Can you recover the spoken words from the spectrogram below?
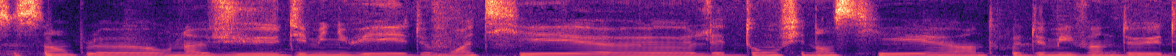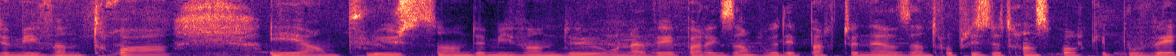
C'est simple, on a vu diminuer de moitié euh, les dons financiers entre 2022 et 2023. Et en plus, en 2022, on avait par exemple des partenaires des entreprises de transport qui pouvaient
